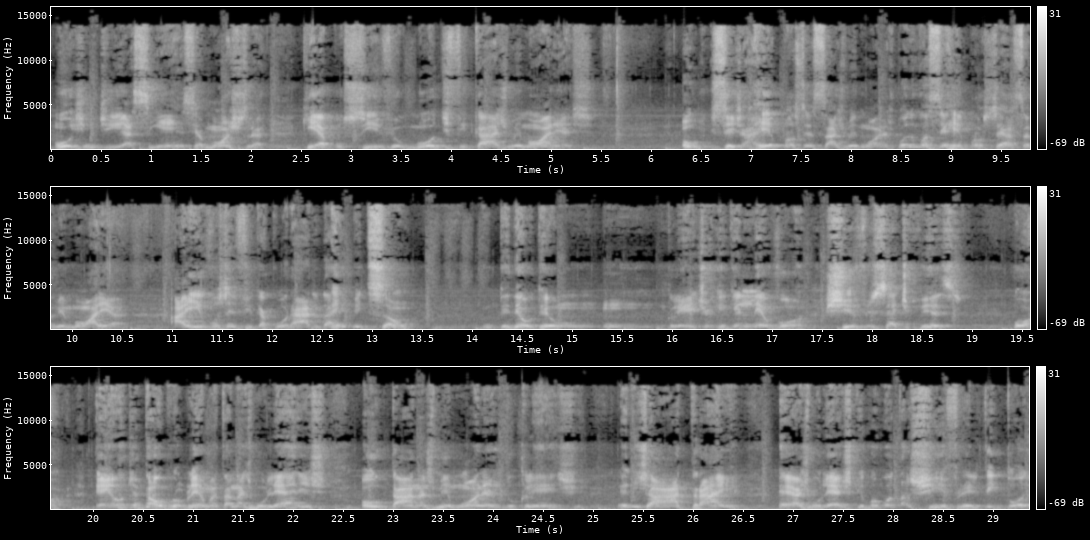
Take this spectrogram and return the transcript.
hoje em dia a ciência mostra que é possível modificar as memórias. Ou seja, reprocessar as memórias. Quando você reprocessa a memória, Aí você fica curado da repetição. Entendeu? Tem um, um cliente aqui que ele levou chifre sete vezes. Porra, é onde está o problema? Está nas mulheres ou está nas memórias do cliente? Ele já atrai é, as mulheres que vão botar chifre, ele tem toda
